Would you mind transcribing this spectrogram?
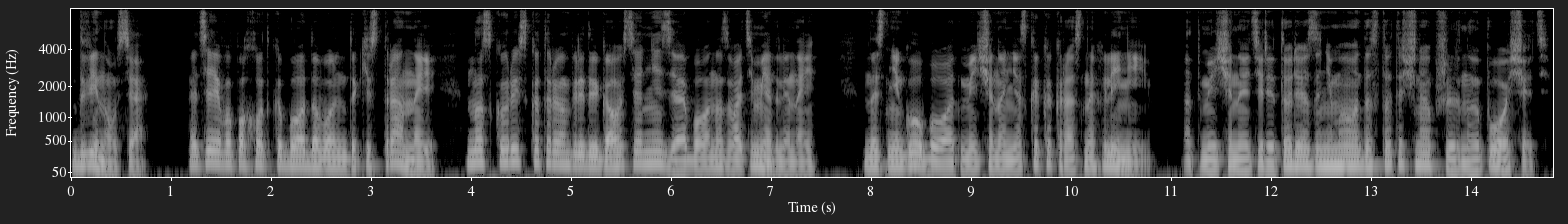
двинулся. Хотя его походка была довольно-таки странной, но скорость, с которой он передвигался, нельзя было назвать медленной. На снегу было отмечено несколько красных линий. Отмеченная территория занимала достаточно обширную площадь.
